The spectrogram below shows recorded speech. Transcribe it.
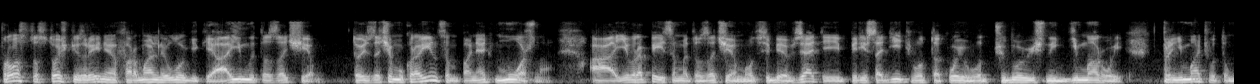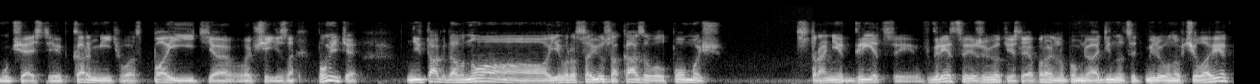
просто с точки зрения формальной логики. А им это зачем? То есть, зачем украинцам, понять можно. А европейцам это зачем? Вот себе взять и пересадить вот такой вот чудовищный геморрой. Принимать в этом участие, кормить вас, поить. Я вообще не знаю. Помните, не так давно Евросоюз оказывал помощь стране Греции. В Греции живет, если я правильно помню, 11 миллионов человек,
